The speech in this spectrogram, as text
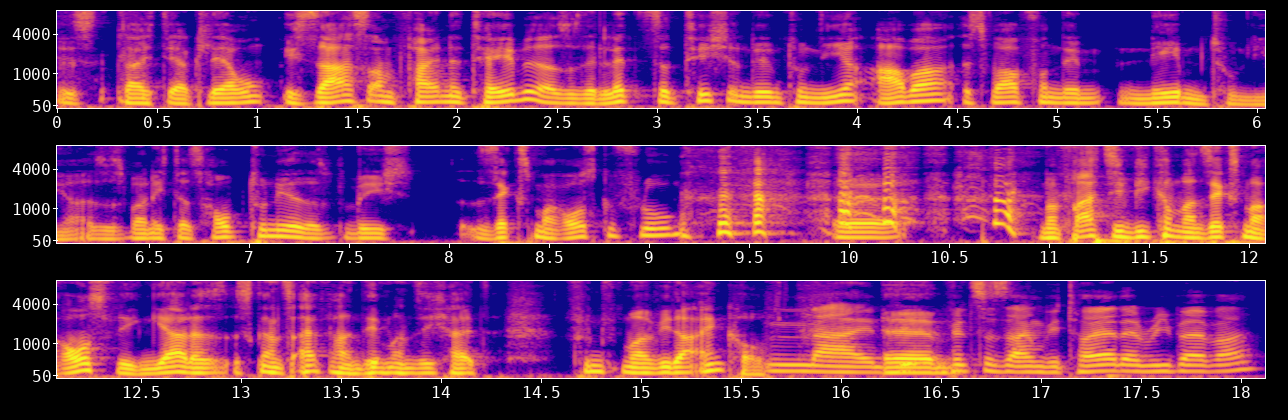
Ist gleich die Erklärung. Ich saß am Final Table, also der letzte Tisch in dem Turnier, aber es war von dem Nebenturnier. Also es war nicht das Hauptturnier, das bin ich sechsmal rausgeflogen. äh, man fragt sich, wie kann man sechsmal rausfliegen? Ja, das ist ganz einfach, indem man sich halt fünfmal wieder einkauft. Nein, Ähm, willst du sagen, wie teuer der Rebuy war?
